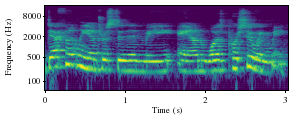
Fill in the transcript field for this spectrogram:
definitely interested in me and was pursuing me.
